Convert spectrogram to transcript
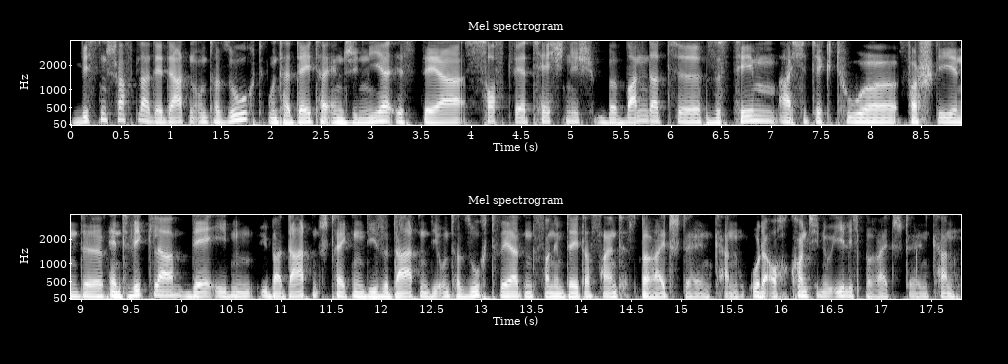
Wissenschaftler, der Daten untersucht. Unter Data Engineer ist der softwaretechnisch bewanderte Systemarchitektur verstehende Entwickler, der eben über Datenstrecken diese Daten, die untersucht werden, von dem Data Scientist bereitstellen kann oder auch kontinuierlich bereitstellen kann.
